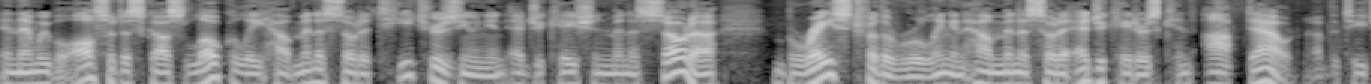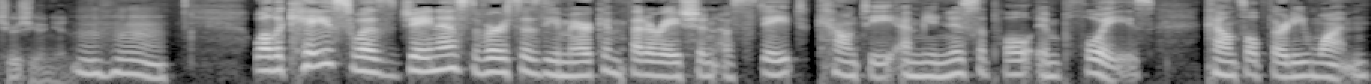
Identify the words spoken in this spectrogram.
and then we will also discuss locally how Minnesota Teachers Union Education Minnesota braced for the ruling and how Minnesota educators can opt out of the teachers union. Mm-hmm. Well, the case was Janus versus the American Federation of State, County, and Municipal Employees, Council 31.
